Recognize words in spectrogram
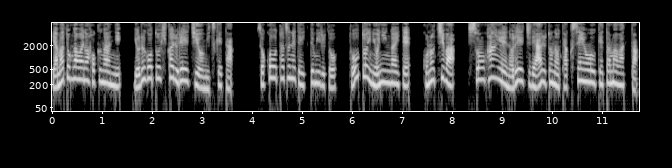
大和川の北岸に夜ごと光る霊地を見つけた。そこを訪ねて行ってみると、尊い女人がいて、この地は子孫繁栄の霊地であるとの託戦を受けたまわった。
